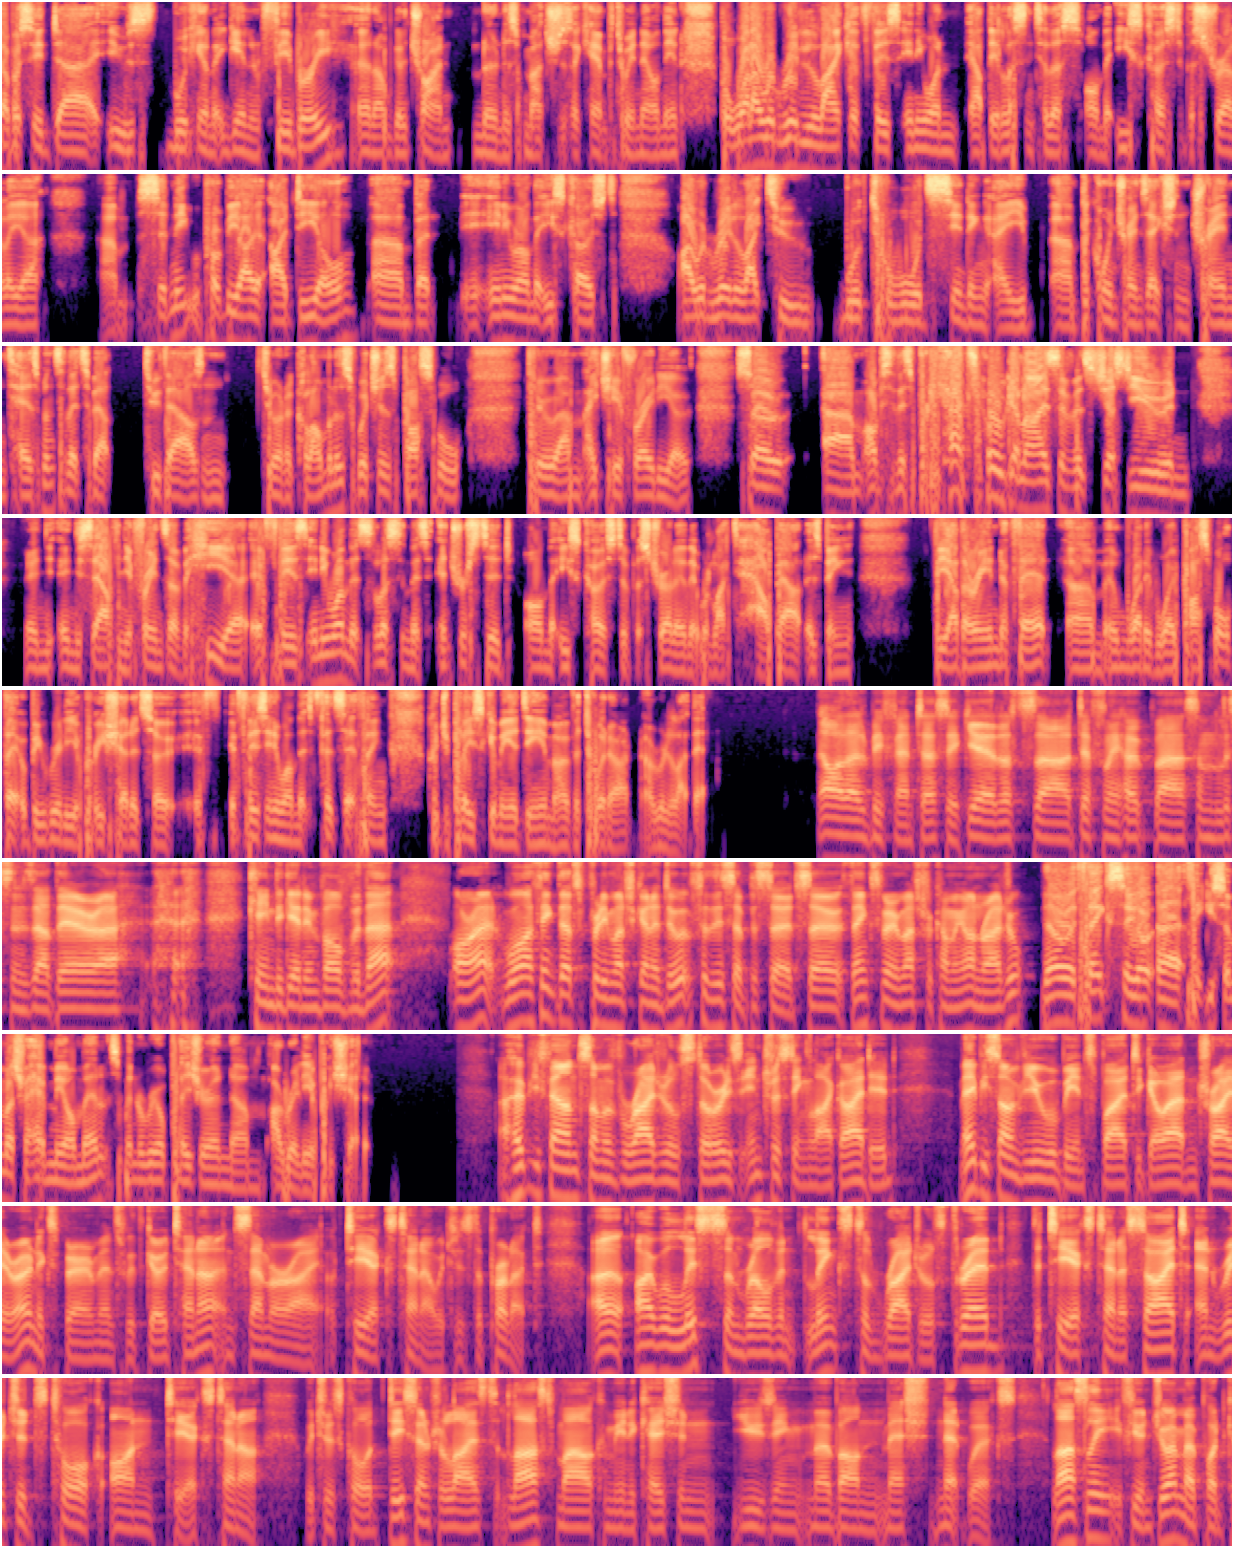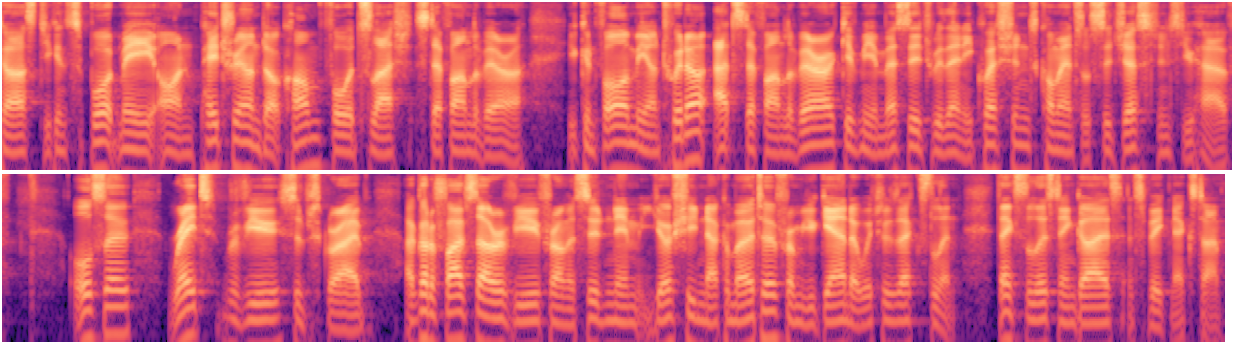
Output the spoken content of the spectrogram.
up, I said, uh, he was working on it again in February, and I'm going to try and learn as much as I can between now and then. But what I would really like, if there's anyone out there listening to this on the east coast of Australia, um, Sydney would probably be ideal, um, but anywhere on the east coast, I would really like to work towards sending a uh, Bitcoin transaction trans Tasman. So that's about 2,200 kilometers, which is possible through um, HF radio. So um, obviously that's pretty hard to organize if it's just you and and, and yourself and your friends over here, if there's anyone that's listening that's interested on the east coast of Australia that would like to help out as being the other end of that um, in whatever way possible, that would be really appreciated. So if, if there's anyone that fits that thing, could you please give me a DM over Twitter? I'd, I really like that. Oh, that'd be fantastic. Yeah, let's uh, definitely hope uh, some listeners out there are keen to get involved with that. All right. Well, I think that's pretty much going to do it for this episode. So thanks very much for coming on, Rigel. No, thanks. So, Uh, thank you so much for having me on, man. It's been a real pleasure, and um, I really appreciate it. I hope you found some of Rigel's stories interesting, like I did. Maybe some of you will be inspired to go out and try your own experiments with GoTenna and Samourai, or TxTenna, which is the product. Uh, I will list some relevant links to Rigel's thread, the TxTenna site, and Richard's talk on TxTenna which was called Decentralized Last Mile Communication Using Mobile Mesh Networks. Lastly, if you enjoy my podcast, you can support me on patreon.com forward slash Stephan Livera. You can follow me on Twitter at Stephan Livera. Give me a message with any questions, comments, or suggestions you have. Also, rate, review, subscribe. I got a five star review from a pseudonym Yoshi Nakamoto from Uganda, which was excellent. Thanks for listening, guys, and speak next time.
